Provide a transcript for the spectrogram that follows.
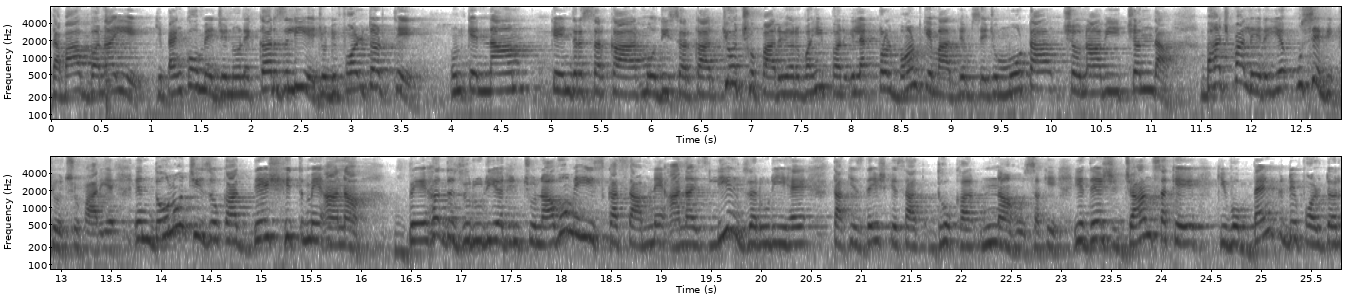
दबाव बनाइए कि बैंकों में जिन्होंने कर्ज लिए, जो डिफॉल्टर थे उनके नाम केंद्र सरकार, मोदी सरकार क्यों छुपा रही है? और वहीं पर इलेक्ट्रल बॉन्ड के माध्यम से जो मोटा चुनावी चंदा भाजपा ले रही है, उसे भी क्यों छुपा रही है? इन दोनों चीज़ों का देश हित में आना बेहद ज़रूरी है इन चुनावों में ही इसका सामने आना इसलिए ज़रूरी है ताकि इस देश के साथ धोखा ना हो सके। ये देश जान सके कि वो बैंक डिफॉल्टर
